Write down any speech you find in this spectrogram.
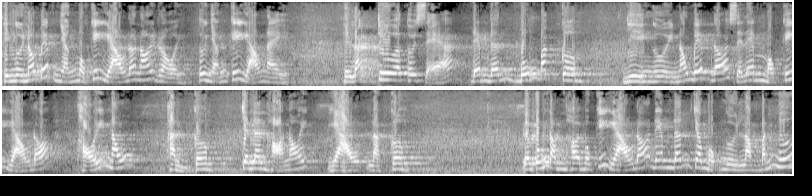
Thì người nấu bếp nhận một ký gạo đó nói rồi tôi nhận ký gạo này thì lát trưa tôi sẽ đem đến bốn bát cơm. Vì người nấu bếp đó sẽ đem một ký gạo đó thổi nấu thành cơm. Cho nên họ nói gạo là cơm. Rồi cũng đồng thời một ký gạo đó đem đến cho một người làm bánh nướng.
